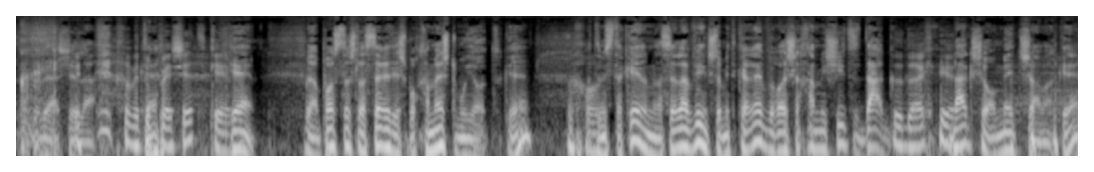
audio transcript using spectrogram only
אתה יודע, של ה... המטופשת, כן. כן. בפוסטר של הסרט יש פה חמש דמויות, כן? נכון. אתה מסתכל, מנסה להבין, כשאתה מתקרב ורואה שהחמישית זה דג. זה דג, כן. דג שעומד שם, כן?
